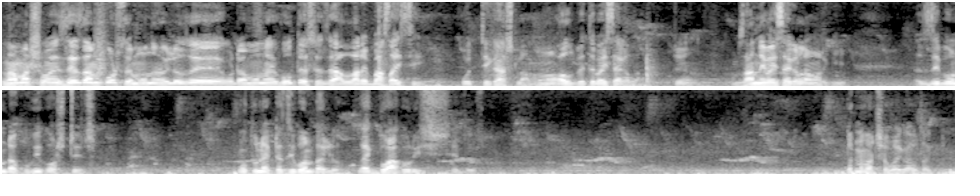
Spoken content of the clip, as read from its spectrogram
নামার সময় যে জাম করছে, মনে হইল যে ওটা মনে হয় বলতেছে যে আল্লাহরে বাঁচাইছি। ওর থেকে আসলাম অল্পেতে বাইসা গেলাম। জানে বাইসা গেলাম আর কি। জীবনটা খুবই কষ্টের। নতুন একটা জীবন পাইলো। দেখ দোয়া করিস, সেদুর। ধন্যবাদ সবাই, ভালো থাকবে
